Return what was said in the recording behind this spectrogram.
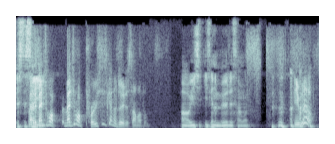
Just to see. Mate, imagine what imagine what Bruce is going to do to some of them. oh, he's, he's gonna murder someone. He will.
